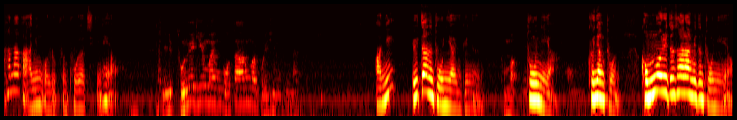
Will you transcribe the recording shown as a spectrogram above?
하나가 아닌 걸로 좀 보여지긴 해요. 이게 돈의 기운 말고 뭐 다른 걸 보이시는 게 있나요? 아니 일단은 돈이야 여기는 돈밖에. 돈이야 어, 그냥 돈 건물이든 사람이든 돈이에요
